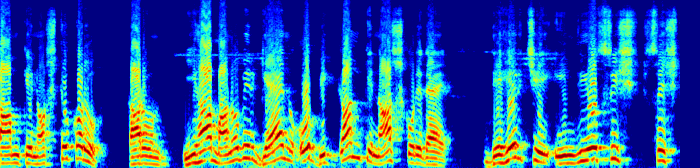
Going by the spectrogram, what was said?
কামকে নষ্ট করো, কারণ ইহা মানবের জ্ঞান ও বিজ্ঞানকে নাশ করে দেয়। দেহের চেয়ে ইন্দ্রিয় শ্রেষ্ঠ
